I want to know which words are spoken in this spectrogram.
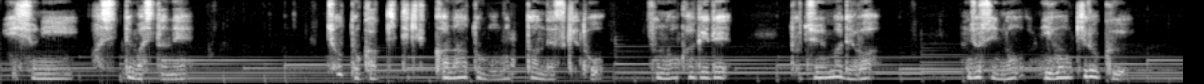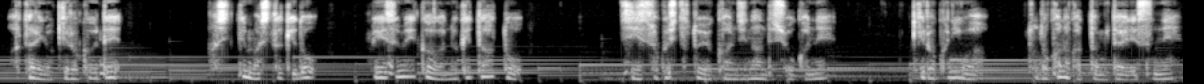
一緒に走ってましたね。ちょっと画期的かなとも思ったんですけど、そのおかげで途中までは女子の日本記録あたりの記録で走ってましたけど、ペースメーカーが抜けた後、失速したという感じなんでしょうかね。記録には届かなかったみたいですね。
